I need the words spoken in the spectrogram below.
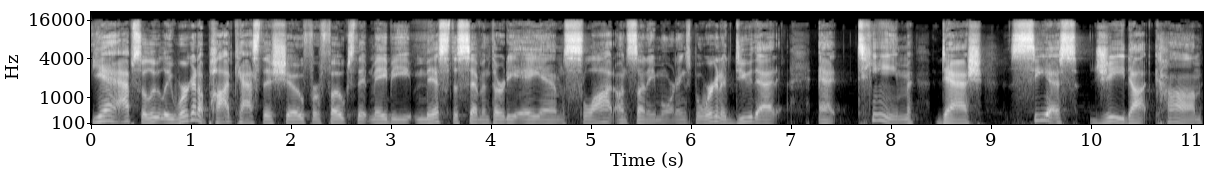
Yeah, absolutely. We're going to podcast this show for folks that maybe miss the 7:30 a.m. slot on Sunday mornings, but we're going to do that at team dash csg.com.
